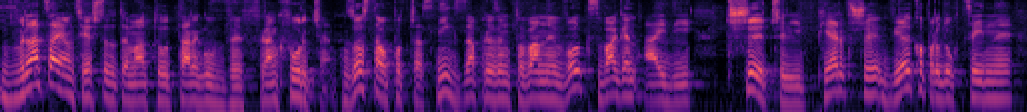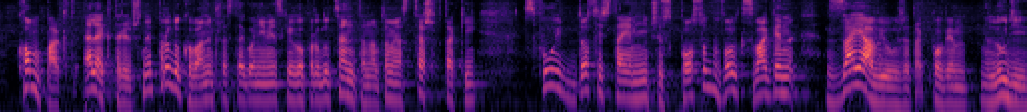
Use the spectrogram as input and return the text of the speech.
Wracając jeszcze do tematu targów w Frankfurcie. Został podczas nich zaprezentowany Volkswagen ID3, czyli pierwszy wielkoprodukcyjny kompakt elektryczny produkowany przez tego niemieckiego producenta, natomiast też w taki swój dosyć tajemniczy sposób Volkswagen zajawił, że tak powiem, ludzi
